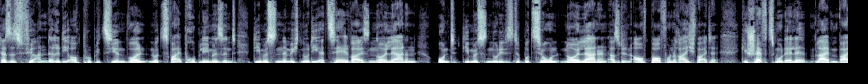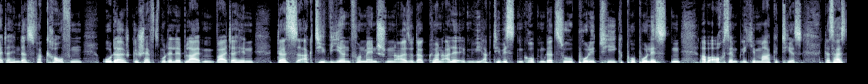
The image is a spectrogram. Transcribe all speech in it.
dass es für andere, die auch publizieren wollen, nur zwei Probleme sind. Die müssen nämlich nur die Erzählweisen neu lernen und die müssen nur die Distribution neu lernen, also den Aufbau von Reichweite. Geschäftsmodelle bleiben weiterhin das Verkaufen oder Geschäftsmodelle bleiben weiterhin das Aktivieren von Menschen, also da gehören alle irgendwie Aktivistengruppen dazu, Politik, Populisten, aber auch sämtliche Marketeers. Das heißt,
